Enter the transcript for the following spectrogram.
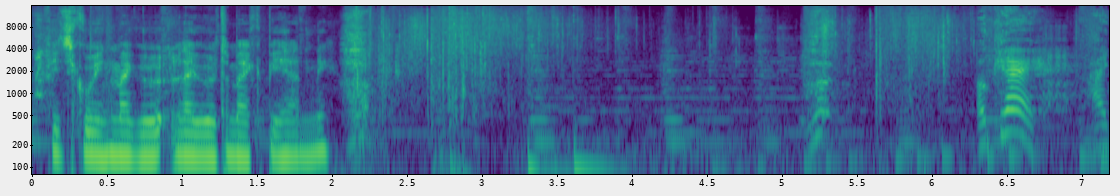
Fickóink megő, leült megpihenni. Okay, I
